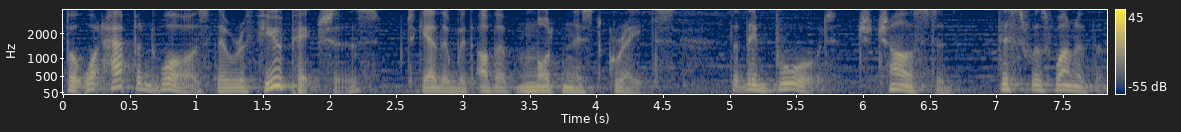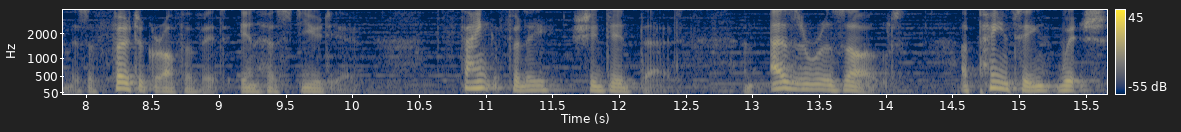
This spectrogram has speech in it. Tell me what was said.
But what happened was there were a few pictures, together with other modernist greats, that they brought to Charleston. This was one of them. There's a photograph of it in her studio. Thankfully, she did that. And as a result, a painting which,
